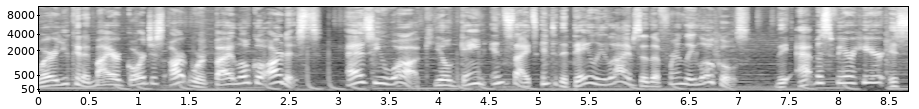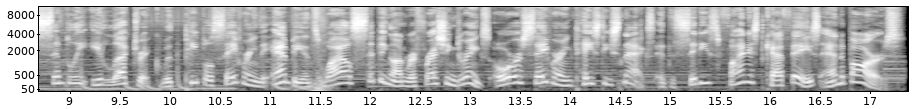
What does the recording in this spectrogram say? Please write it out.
where you can admire gorgeous artwork by local artists. As you walk, you'll gain insights into the daily lives of the friendly locals. The atmosphere here is simply electric, with people savoring the ambience while sipping on refreshing drinks or savoring tasty snacks at the city's finest cafes and bars.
